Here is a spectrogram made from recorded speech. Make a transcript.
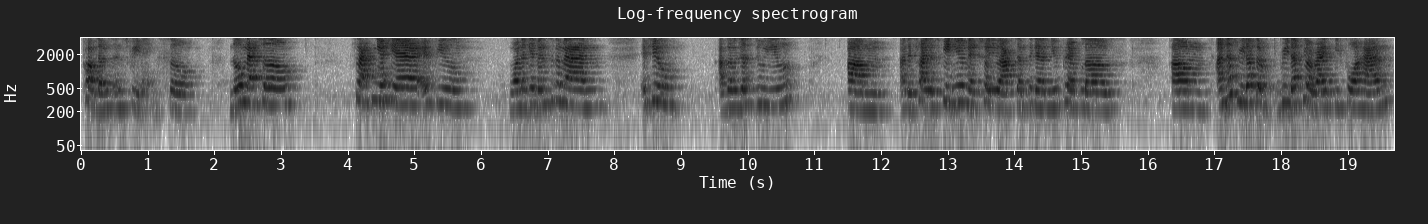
problems in screening. So no metal, flatten your hair if you want to give in to the man, if you are going to just do you, um, and they try to screen you, make sure you ask them to get a new pair of gloves. Um, and just read up the read up your rights beforehand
